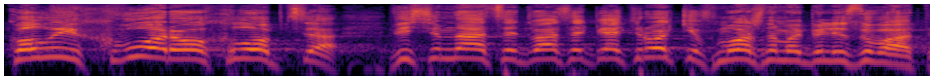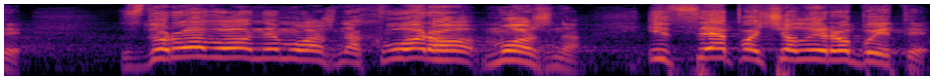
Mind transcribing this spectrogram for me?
коли хворого хлопця 18-25 років можна мобілізувати. Здорового не можна, хворого можна. І це почали робити.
